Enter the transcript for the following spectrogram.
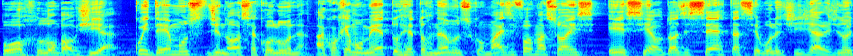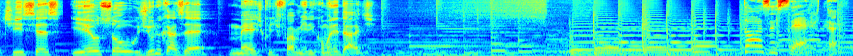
por lombalgia. Cuidemos de nossa coluna. A qualquer momento retornamos com mais informações. Esse é o Dose Certa, seu boletim diário de notícias, e eu sou Júlio Cazé, médico de família e comunidade. Dose Certa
